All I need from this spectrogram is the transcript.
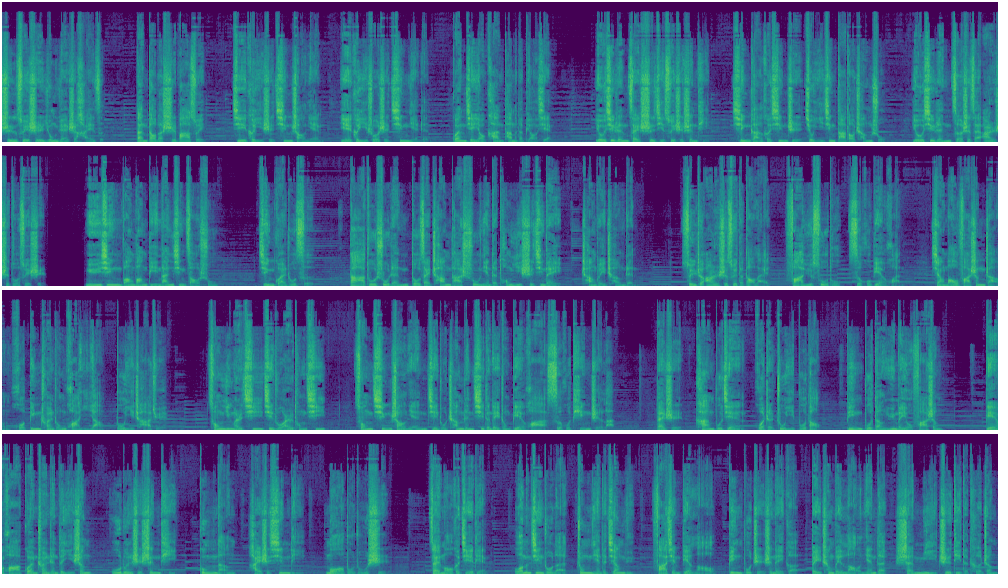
十岁时永远是孩子，但到了十八岁，既可以是青少年，也可以说是青年人。关键要看他们的表现。有些人在十几岁时身体。情感和心智就已经达到成熟，有些人则是在二十多岁时。女性往往比男性早熟，尽管如此，大多数人都在长达数年的同一时期内成为成人。随着二十岁的到来，发育速度似乎变缓，像毛发生长或冰川融化一样不易察觉。从婴儿期进入儿童期，从青少年进入成人期的那种变化似乎停止了。但是看不见或者注意不到，并不等于没有发生。变化贯穿人的一生，无论是身体功能还是心理，莫不如是。在某个节点，我们进入了中年的疆域，发现变老并不只是那个被称为老年的神秘之地的特征。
